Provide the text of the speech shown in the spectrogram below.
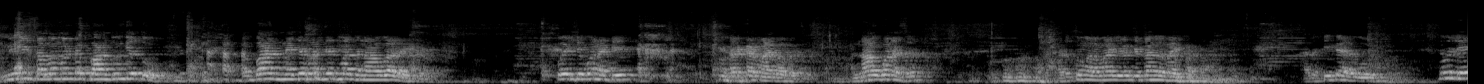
मी सभामंडप बांधून देतो. बांधण्याच्या बदल्यात माझं नाव घालायचं. पैसे कोणाचे? सरकार मायबाबाचे नाव कोणाचं? आता तुम्हाला माझ्यापेक्षा चांगलं माहिती आहे. आता ठीक आहे बोल ते म्हणले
